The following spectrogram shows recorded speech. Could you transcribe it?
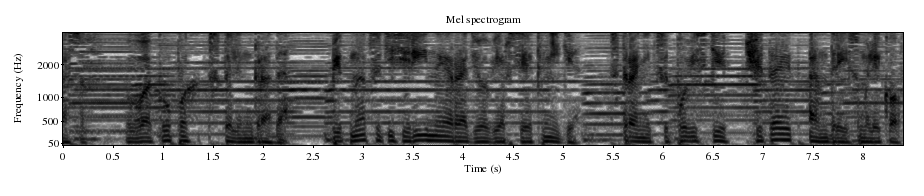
Некрасов. В окопах Сталинграда. 15-серийная радиоверсия книги. Страницы повести читает Андрей Смоляков.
